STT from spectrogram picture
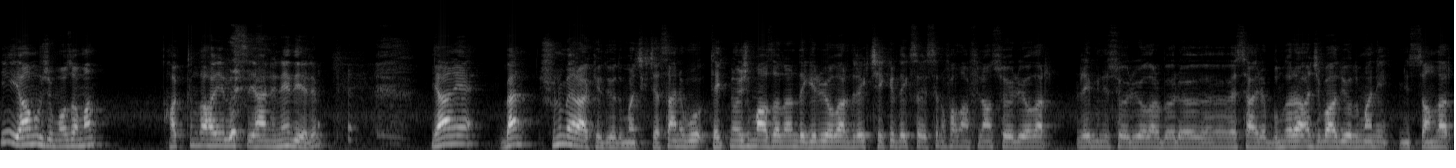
İyi Yağmurcuğum o zaman hakkında hayırlısı yani ne diyelim. Yani ben şunu merak ediyordum açıkçası. Hani bu teknoloji mağazalarında geliyorlar direkt çekirdek sayısını falan filan söylüyorlar. RAM'ini söylüyorlar böyle vesaire. Bunları acaba diyordum hani insanlar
